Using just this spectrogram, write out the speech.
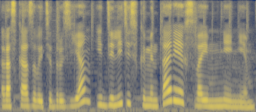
рассказывайте друзьям и делитесь в комментариях своим мнением.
